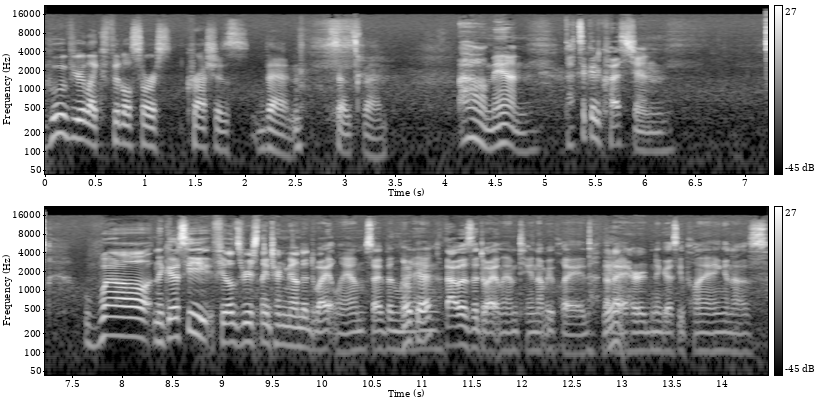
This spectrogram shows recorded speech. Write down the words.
Who have your like fiddle source crushes been since then? Oh man, that's a good question. Well, Ngozi Fields recently turned me on to Dwight Lamb, so I've been learning. Okay. That was a Dwight Lamb tune that we played that I heard Ngozi playing, and I was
